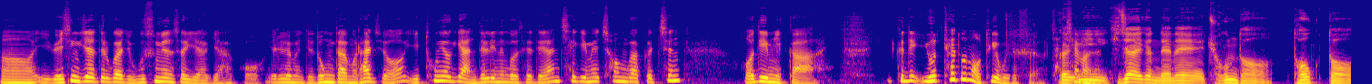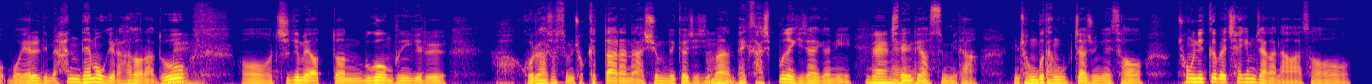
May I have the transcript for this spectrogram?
어, 이 외신 기자들과 이제 웃으면서 이야기하고, 예를 들면 이제 농담을 하죠. 이 통역이 안 들리는 것에 대한 책임의 처음과 끝은 어디입니까? 근데 이 태도는 어떻게 보셨어요? 그러니까 이 기자회견 내내 조금 더 더욱 더 뭐 예를 들면 한 대목이라 하더라도 네. 어 지금의 어떤 무거운 분위기를 아, 고려하셨으면 좋겠다라는 아쉬움 느껴지지만 음. 140분의 기자회견이 네네. 진행되었습니다. 지금 정부 당국자 중에서 총리급의 책임자가 나와서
